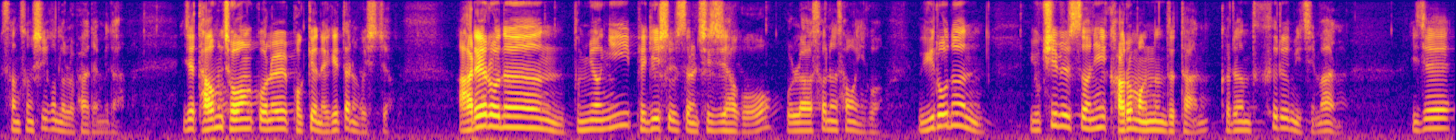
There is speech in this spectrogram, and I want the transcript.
상승 시그널로 봐야 됩니다. 이제 다음 저항권을 벗겨내겠다는 것이죠. 아래로는 분명히 121선을 지지하고 올라서는 상황이고 위로는 61선이 가로막는 듯한 그런 흐름이지만 이제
